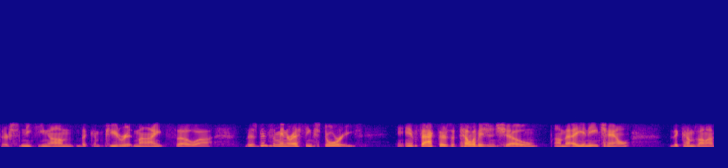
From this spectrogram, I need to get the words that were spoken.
they're sneaking on the computer at night. So uh, there's been some interesting stories. In fact, there's a television show on the A&E channel that comes on on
